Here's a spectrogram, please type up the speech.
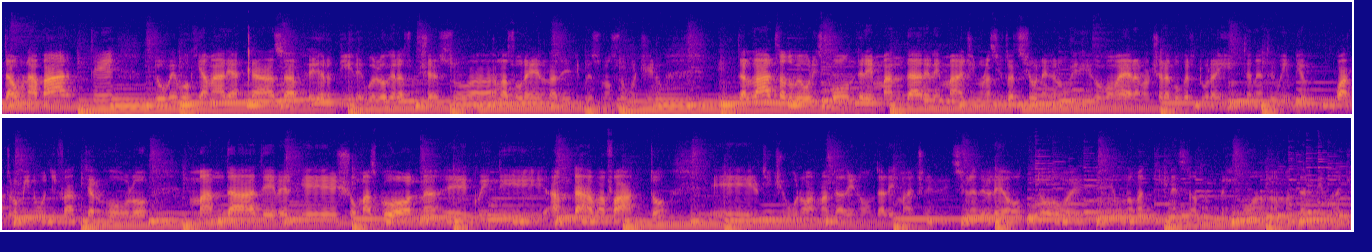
da una parte dovevo chiamare a casa per dire quello che era successo alla sorella di, questo nostro cugino, dall'altra dovevo rispondere e mandare le immagini, una situazione che non vi dico com'era, non c'era copertura internet, quindi 4 minuti fatti al volo, mandate perché show must go on e quindi andava fatto e il TG1 ha mandato in onda le immagini in edizione delle 8 e uno mattina è stato il primo a mandare le immagini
